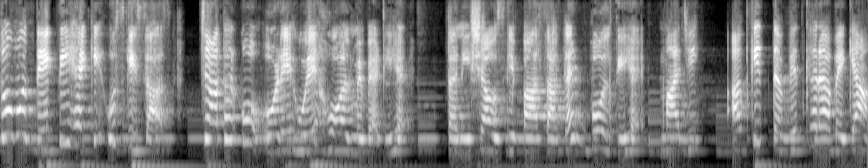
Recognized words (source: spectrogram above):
तो वो देखती है कि उसकी सास चादर को ओढ़े हुए हॉल में बैठी है। तनिषा उसके पास आकर बोलती है, माँ जी, आपकी तबीयत खराब है क्या?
